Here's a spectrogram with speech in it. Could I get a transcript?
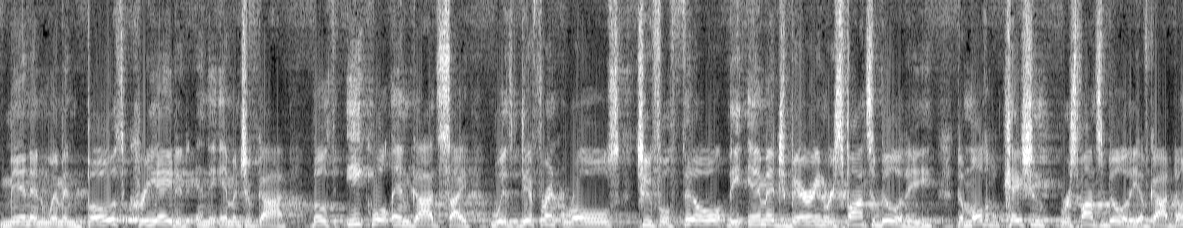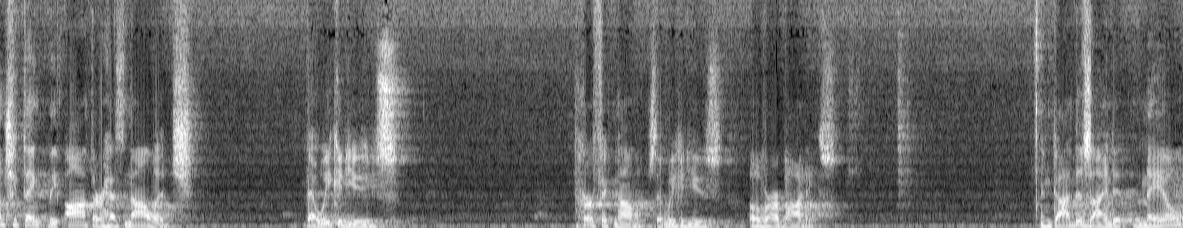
Men and women both created in the image of God, both equal in God's sight with different roles to fulfill the image bearing responsibility, the multiplication responsibility of God. Don't you think the author has knowledge that we could use? Perfect knowledge that we could use over our bodies. And God designed it male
